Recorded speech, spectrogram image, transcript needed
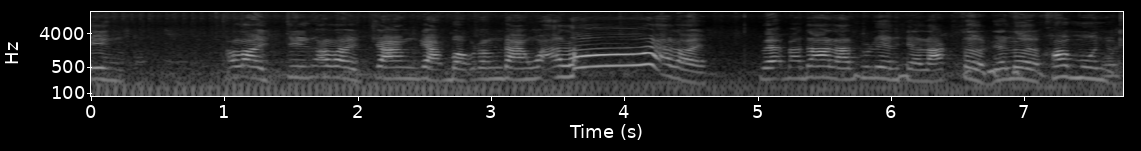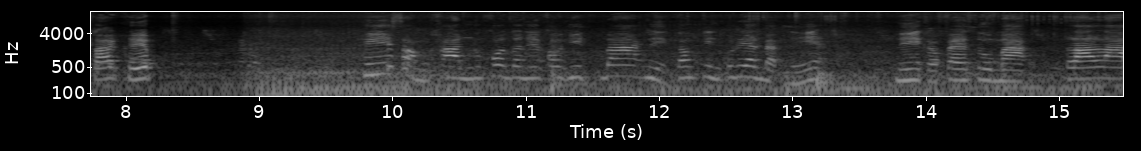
จริง อร่อยจริง อร่อยจัง อยากบอกดัง ๆ ว่าอร่อย อร่อย แวะมาได้ร้านทุเรียนเฮียรักเสิร์ชได้เลย ข้อมูลอยู่ใต้คลิป ที่สำคัญทุกคนตอนนี้เขาฮิตมากนี่ ต้องกินทุเรียนแบบนี้ นี่กาแฟซูมาลาลา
